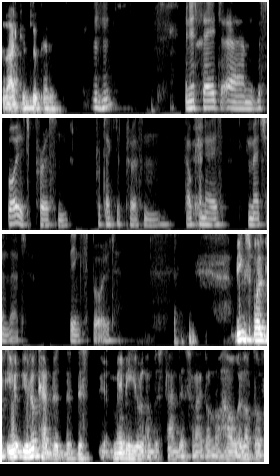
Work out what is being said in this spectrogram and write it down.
that I can look at it. Mm-hmm. And you said um, the spoiled person, protected person. How can I imagine that being spoiled? Being spoiled, you, you look at the, the, this, maybe you'll understand this, and I don't know how a lot of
